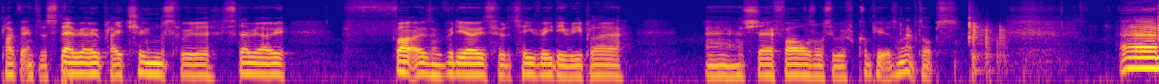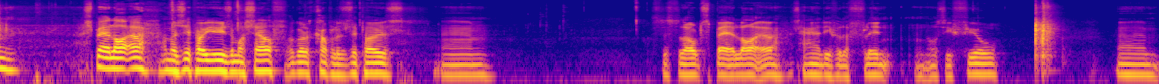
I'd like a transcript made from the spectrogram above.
Plug that into the stereo. Play tunes through the stereo. Photos and videos through the TV, DVD player, and share files also with computers and laptops. Um, spare lighter. I'm a Zippo user myself. I've got a couple of Zippos. Um, it's just an old spare lighter. It's handy for the flint and obviously fuel. Um,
